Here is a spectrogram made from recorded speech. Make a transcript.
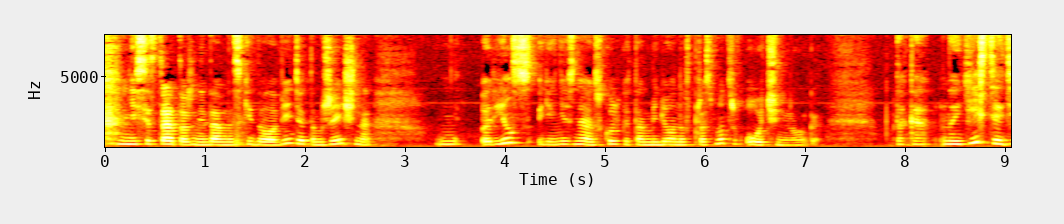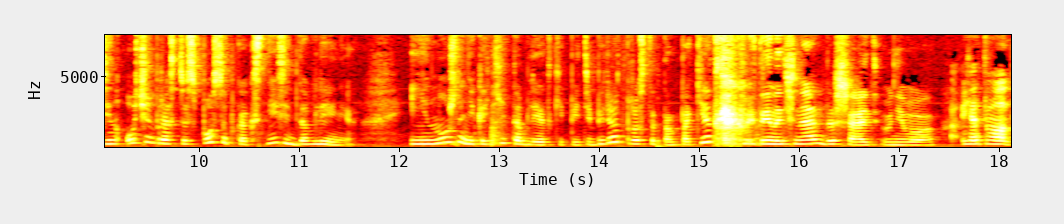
мне сестра тоже недавно скидывала видео, там женщина, Рилс, я не знаю, сколько там миллионов просмотров, очень много. Такая, но есть один очень простой способ, как снизить давление. И не нужно никакие таблетки пить. И берет просто там пакет какой-то и начинает дышать в него. Я думала,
